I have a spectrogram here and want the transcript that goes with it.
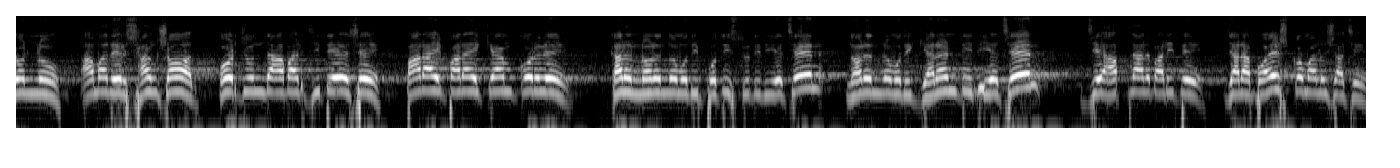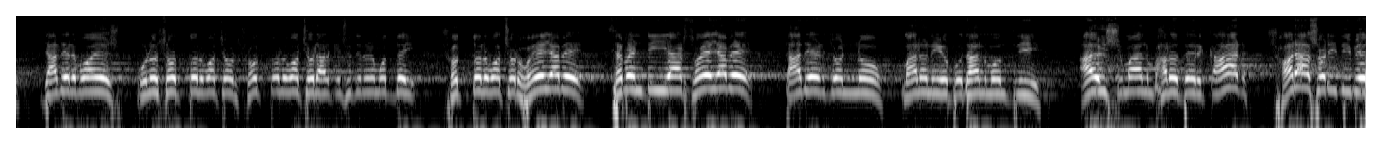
জন্য আমাদের সাংসদ অর্জুন দা আবার জিতে এসে পাড়ায় পাড়ায় ক্যাম্প করবে। কারণ নরেন্দ্র মোদী প্রতিশ্রুতি দিয়েছেন, নরেন্দ্র মোদী গ্যারান্টি দিয়েছেন যে আপনার বাড়িতে যারা বয়স্ক মানুষ আছে, যাদের বয়স উনসত্তর বছর, সত্তর বছর আর কিছুদিনের মধ্যেই সত্তর বছর হয়ে যাবে সেভেন্টি ইয়ার্স হয়ে যাবে, তাদের জন্য মাননীয় প্রধানমন্ত্রী আয়ুষ্মান ভারতের কার্ড সরাসরি দিবে।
